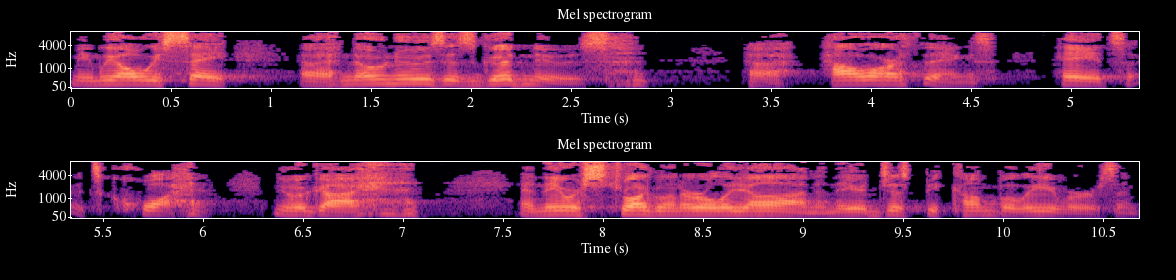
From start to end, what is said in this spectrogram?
I mean, we always say, uh, no news is good news. uh, how are things? Hey, it's, it's quiet. Knew a guy, and they were struggling early on, and they had just become believers. And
